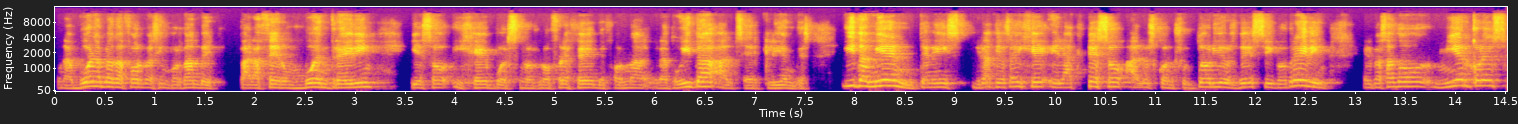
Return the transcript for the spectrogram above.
una buena plataforma es importante para hacer un buen trading y eso IG pues, nos lo ofrece de forma gratuita al ser clientes. Y también tenéis, gracias a IG, el acceso a los consultorios de psicotrading. El pasado miércoles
